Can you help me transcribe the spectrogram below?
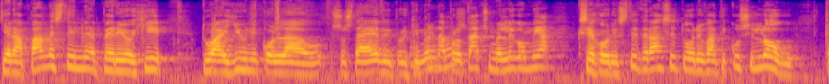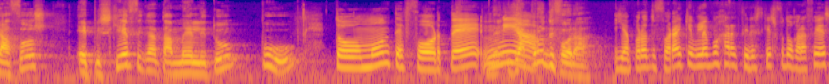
και να πάμε στην ε, περιοχή του Αγίου Νικολάου, στο Σταέβη, προκειμένου να προτάξουμε λίγο μια ξεχωριστή δράση του Ορειβατικού Συλλόγου. Καθώς επισκέφθηκαν τα μέλη του, που... Το Μόντε Φόρτε, Ναι, μία... Για πρώτη φορά. Για πρώτη φορά και βλέπουμε χαρακτηριστικές φωτογραφίες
